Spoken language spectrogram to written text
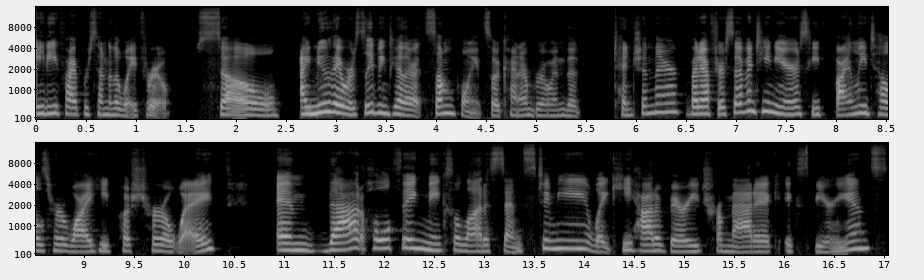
85% of the way through. So I knew they were sleeping together at some point. So it kind of ruined the tension there. But after 17 years, he finally tells her why he pushed her away. And that whole thing makes a lot of sense to me. Like he had a very traumatic experience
